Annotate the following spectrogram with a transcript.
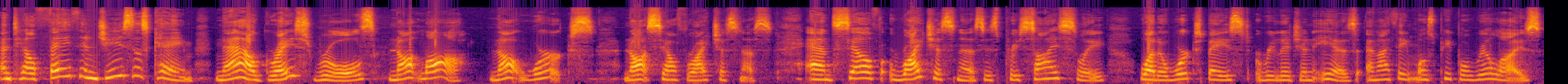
until faith in Jesus came. Now grace rules, not law, not works not self righteousness. And self righteousness is precisely what a works based religion is. And I think most people realize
